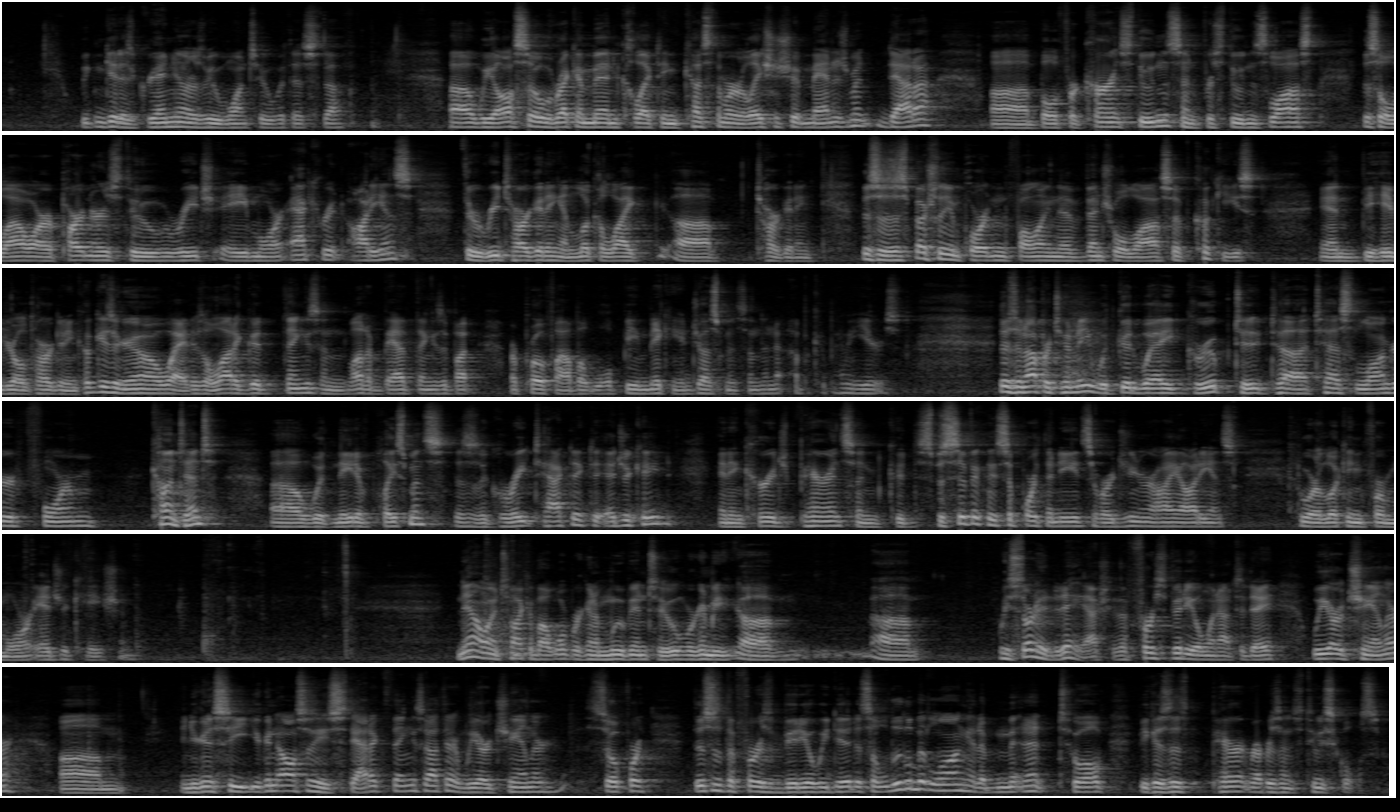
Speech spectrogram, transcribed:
We can get as granular as we want to with this stuff. Uh, We also recommend collecting customer relationship management data, uh, both for current students and for students lost. This will allow our partners to reach a more accurate audience through retargeting and lookalike uh, targeting. This is especially important following the eventual loss of cookies and behavioral targeting. Cookies are going away. There's a lot of good things and a lot of bad things about our profile, but we'll be making adjustments in the upcoming years. There's an opportunity with Goodway Group to, to uh, test longer form content uh, with native placements. This is a great tactic to educate and encourage parents and could specifically support the needs of our junior high audience who are looking for more education. Now I want to talk about what we're going to move into. We're going to be, um, uh, we started today, actually. The first video went out today. We are Chandler. Um, and you're going to see, you're going to also see static things out there. We are Chandler, so forth. This is the first video we did. It's a little bit long at a minute 12 because this parent represents two schools.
